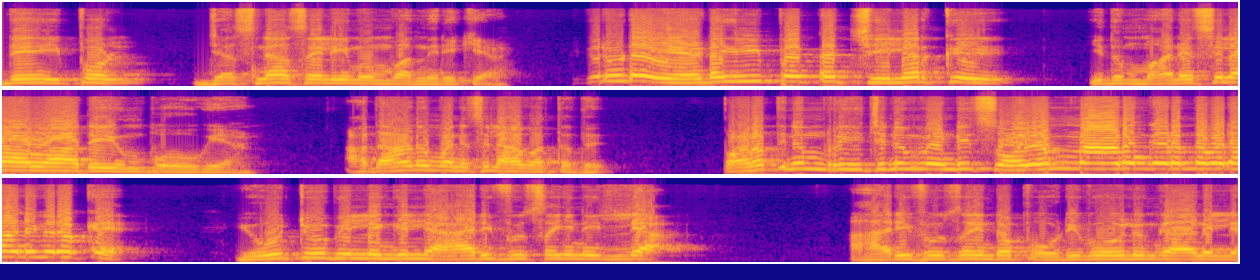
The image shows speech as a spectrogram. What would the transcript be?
ദേ ഇപ്പോൾ ജസ്ന സലീമും വന്നിരിക്കുകയാണ്. ഇവരുടെ ഇടയിൽപ്പെട്ട ചിലർക്ക് ഇത് മനസ്സിലാവാതെയും പോവുകയാണ്. അതാണ് മനസ്സിലാവാത്തത്. പണത്തിനും റീച്ചിനും വേണ്ടി സ്വയം നാണം കിടന്നവരാണ് ഇവരൊക്കെ. യൂട്യൂബ് ഇല്ലെങ്കിൽ ആരിഫ് ഹുസൈൻ ഇല്ല. ആരിഫ് ഹുസൈന്റെ പൊടി പോലും കാണില്ല.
